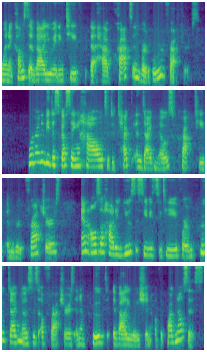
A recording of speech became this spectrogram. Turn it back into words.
when it comes to evaluating teeth that have cracks and vertical root fractures. We're going to be discussing how to detect and diagnose cracked teeth and root fractures, and also how to use the CBCT for improved diagnosis of fractures and improved evaluation of the prognosis.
